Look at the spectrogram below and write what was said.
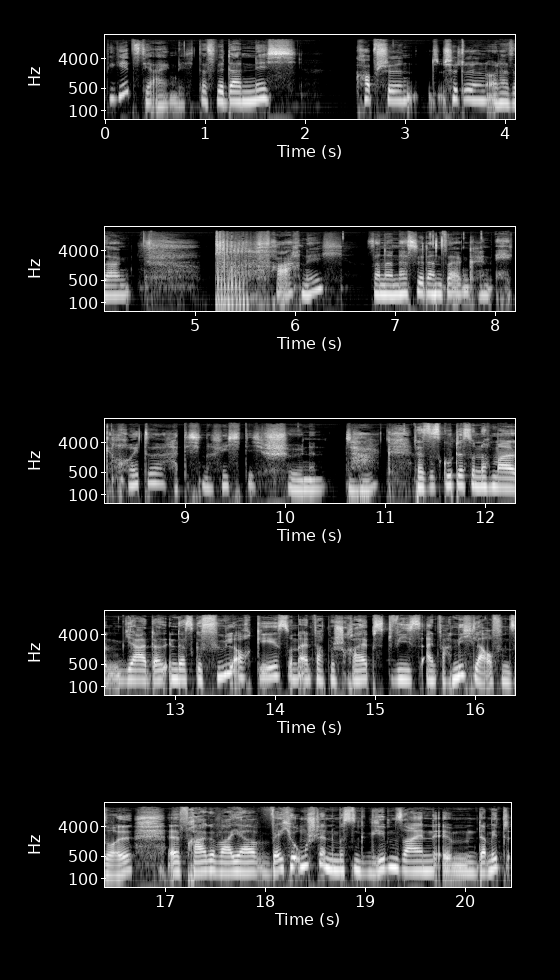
wie geht's dir eigentlich, dass wir dann nicht Kopfschütteln oder sagen, frag nicht, sondern dass wir dann sagen können, ey, heute hatte ich einen richtig schönen Tag. Das ist gut, dass du nochmal ja, in das Gefühl auch gehst und einfach beschreibst, wie es einfach nicht laufen soll. Äh, Frage war ja, welche Umstände müssen gegeben sein, ähm, damit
